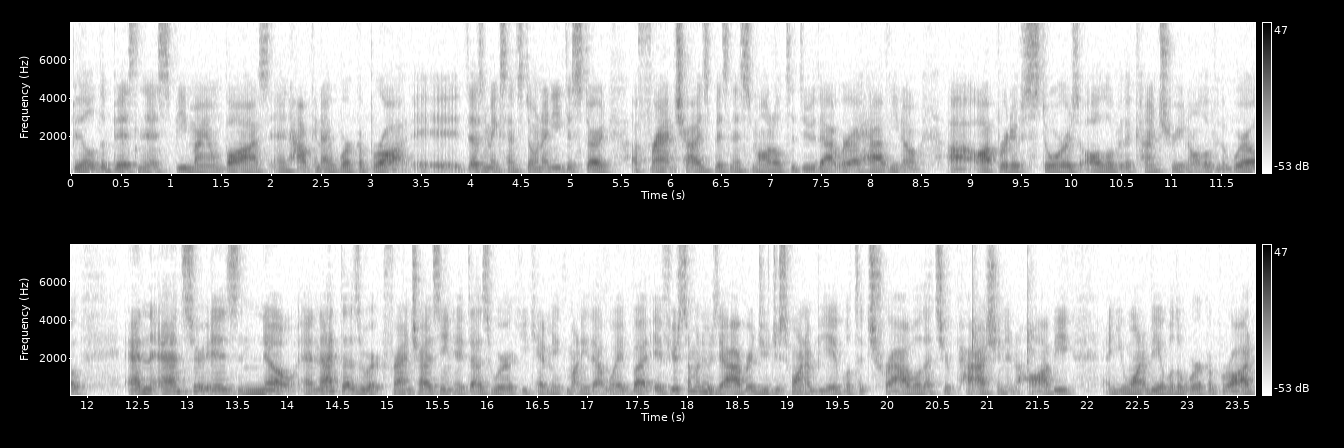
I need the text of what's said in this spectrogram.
build a business, be my own boss, and how can I work abroad? It, it doesn't make sense. Don't I need to start a franchise business model to do that where I have, you know, uh, operative stores all over the country and all over the world? And the answer is no. And that does work. Franchising, it does work. You can't make money that way. But if you're someone who's average, you just want to be able to travel, that's your passion and hobby, and you want to be able to work abroad,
